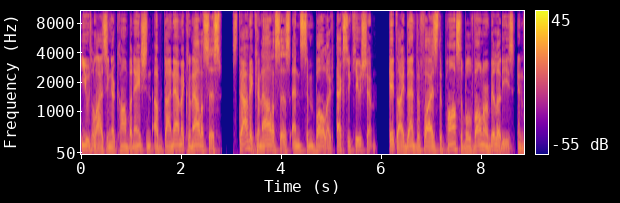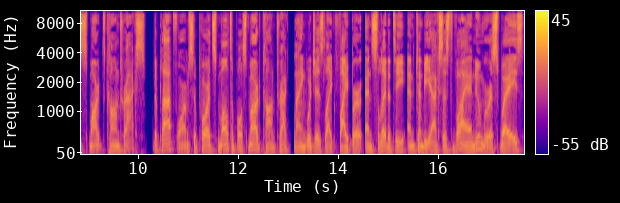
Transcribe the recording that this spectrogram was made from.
utilizing a combination of dynamic analysis, static analysis and symbolic execution. It identifies the possible vulnerabilities in smart contracts. The platform supports multiple smart contract languages like Vyper and Solidity and can be accessed via numerous ways,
